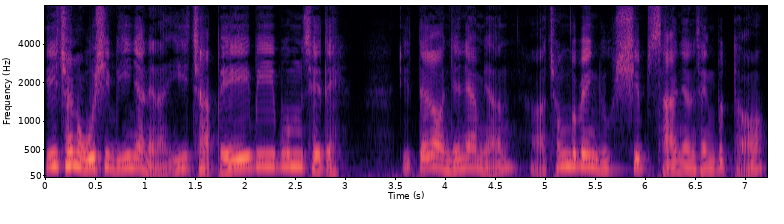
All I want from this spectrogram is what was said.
2052년에는 2차 베이비붐 세대 이때가 언제냐면 1964년생부터 어,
